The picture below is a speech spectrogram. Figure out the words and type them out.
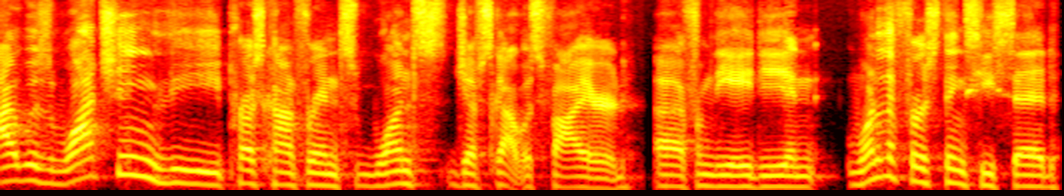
I was watching the press conference once Jeff Scott was fired uh, from the AD, and one of the first things he said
